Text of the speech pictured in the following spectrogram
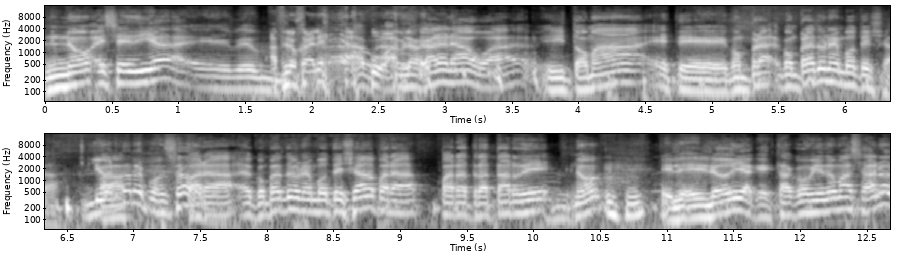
No, ese día. Eh, Aflojale el agua. Aflojale el agua y tomá, este, compra- comprate una embotellada. Libertad Ah, responsable. Para, eh, comprate una embotellada para, para tratar de, ¿no? el, el días que estás comiendo más sano,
